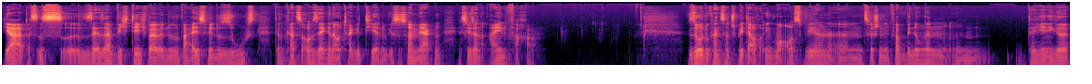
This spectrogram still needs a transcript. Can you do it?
Ja, das ist äh, sehr, sehr wichtig, weil wenn du weißt, wen du suchst, dann kannst du auch sehr genau targetieren. Du wirst es dann merken, es wird dann einfacher. So, du kannst dann später auch irgendwo auswählen ähm, zwischen den Verbindungen. Ähm, derjenige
